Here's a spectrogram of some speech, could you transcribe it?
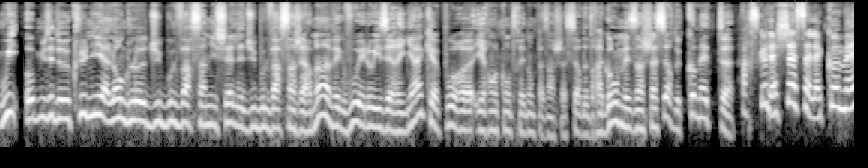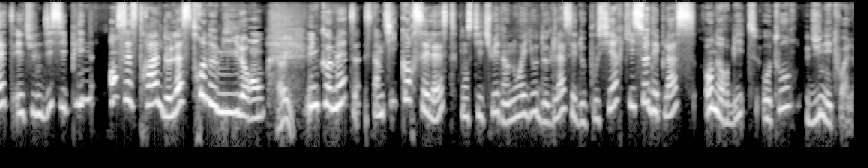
Oui, au musée de Cluny, à l'angle du boulevard Saint-Michel et du boulevard Saint-Germain, avec vous, Héloïse Erignac, pour euh, y rencontrer non pas un chasseur de dragons, mais un chasseur de comètes. Parce que la chasse à la comète est une discipline ancestrale de l'astronomie, Laurent. Ah oui. Une comète, c'est un petit corps céleste constitué d'un noyau de glace et de poussière qui se déplace en orbite autour d'une étoile.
